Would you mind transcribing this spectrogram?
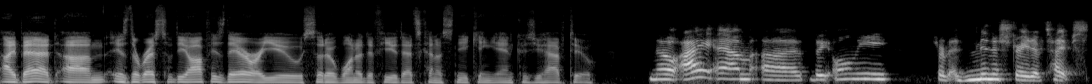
I bet. Um, is the rest of the office there, or are you sort of one of the few that's kind of sneaking in because you have to? No, I am uh, the only sort of administrative types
